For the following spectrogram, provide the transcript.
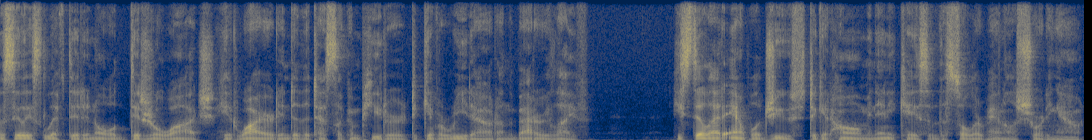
Lucilius lifted an old digital watch he had wired into the Tesla computer to give a readout on the battery life. He still had ample juice to get home in any case of the solar panels shorting out.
